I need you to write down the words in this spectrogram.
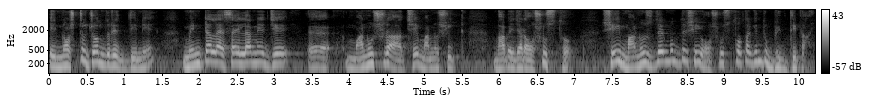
এই নষ্টচন্দ্রের দিনে মেন্টাল অ্যাসাইলামে যে মানুষরা আছে, মানসিকভাবে যারা অসুস্থ, সেই মানুষদের মধ্যে সেই অসুস্থতা কিন্তু বৃদ্ধি পায়।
